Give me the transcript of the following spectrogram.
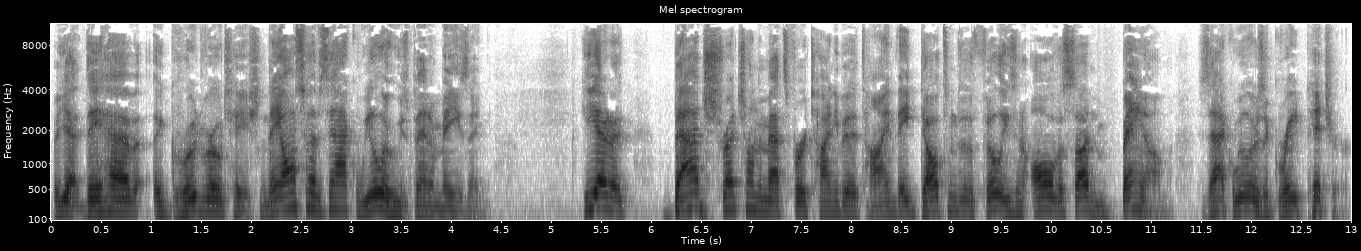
But yeah, they have a good rotation. They also have Zack Wheeler, who's been amazing. He had a bad stretch on the Mets for a tiny bit of time. They dealt him to the Phillies, and all of a sudden, bam! Zack Wheeler is a great pitcher.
